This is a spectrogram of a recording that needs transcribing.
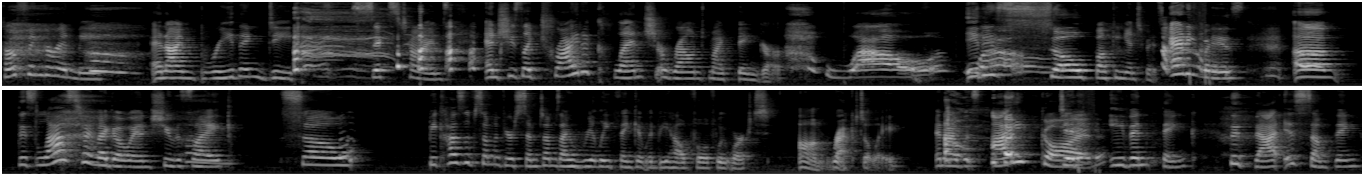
her finger in me, and I'm breathing deep six times. And she's like, try to clench around my finger. wow. It is Wow. so fucking intimate. Anyways, um, this last time I go in, she was like, so because of some of your symptoms, I really think it would be helpful if we worked um rectally. And I was my I God. didn't even think that that is something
